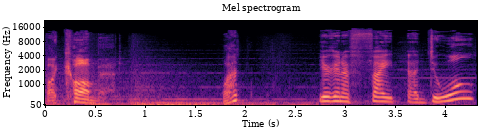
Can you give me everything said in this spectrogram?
By combat. What? You're gonna fight a duel?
